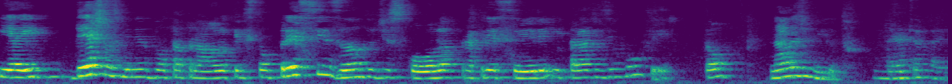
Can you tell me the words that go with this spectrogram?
E aí deixa os meninos voltar para a aula que eles estão precisando de escola para crescerem e para desenvolver. Então, nada de medo, Muito bem.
